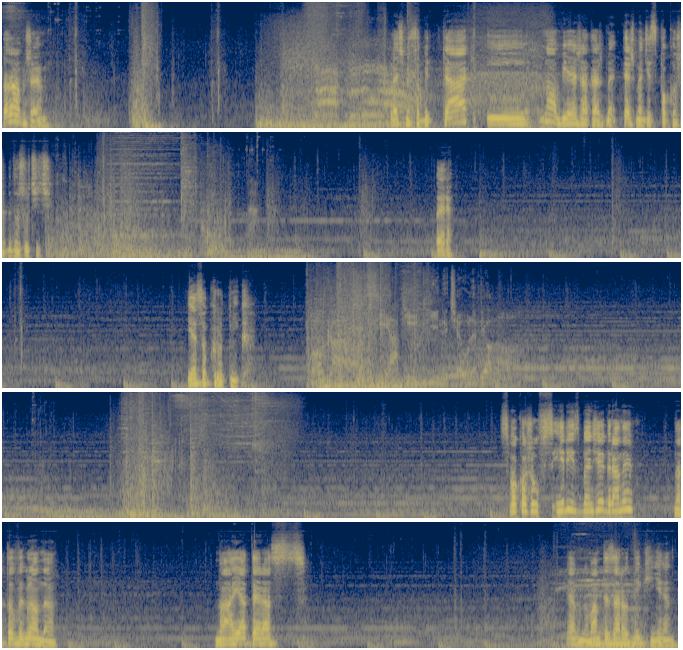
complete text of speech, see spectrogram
To dobrze. Lećmy sobie tak i... No, wieża też, też będzie spoko, żeby dorzucić. Super. Jest okrutnik. Spoko z Iris będzie grany? Na to wygląda. No a ja teraz... Nie wiem, no mam te zarodniki, nie?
